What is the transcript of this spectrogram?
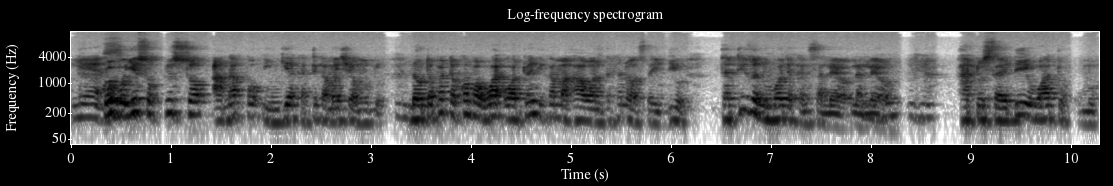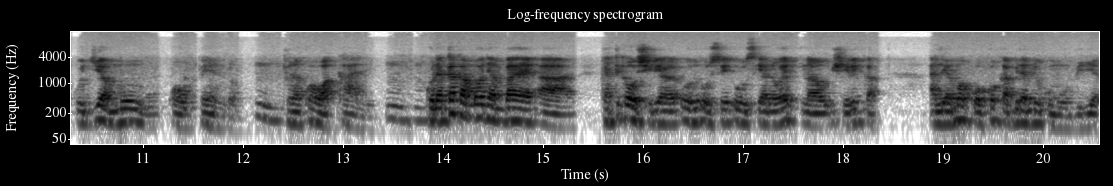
Yes. Kwa hivyo Yesu Kristo anapoingia katika maisha ya mtu, mm -hmm. na utapata kwamba watu wengi kama hawa wanatakana wasaidiwe. Tatizo ni moja, kanisa leo la leo, mm -hmm. hatusaidii watu kumkujia Mungu kwa upendo, mm -hmm. tunakuwa wakali. mm -hmm. Kuna kaka mmoja ambaye uh, katika uhusiano wetu na ushirika aliamua kuokoka bila mimi kumhubiria.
